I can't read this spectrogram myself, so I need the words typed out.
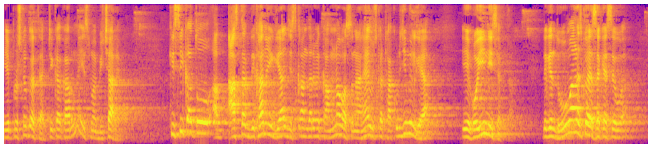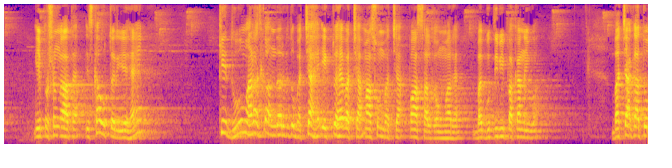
ये प्रश्न करता है। टीकाकारों ने इसमें विचार है। किसी का तो अब आज तक दिखा नहीं गया, जिसका अंदर में कामना वासना है, उसका ठाकुर जी मिल गया। ये हो ही नहीं सकता। लेकिन ध्रुव महाराज को ऐसा कैसे हुआ? ये प्रसंग आता है। इसका उत्तर ये है कि ध्रुव महाराज का अंदर में तो बच्चा है, एक तो है बच्चा, मासूम बच्चा, पाँच साल का उम्र है बुद्धि भी पक्का नहीं हुआ। बच्चा का तो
